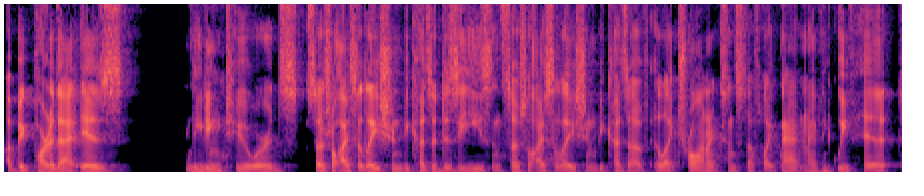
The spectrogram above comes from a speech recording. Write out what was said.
a big part of that is leading towards social isolation because of disease and social isolation because of electronics and stuff like that. And I think we've hit,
